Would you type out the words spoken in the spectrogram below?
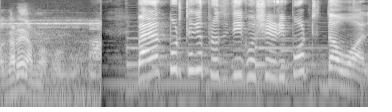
আকারে আমরা করব ব্যারাকপুর থেকে প্রতীতি ঘোষের রিপোর্ট দ্য ওয়াল।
